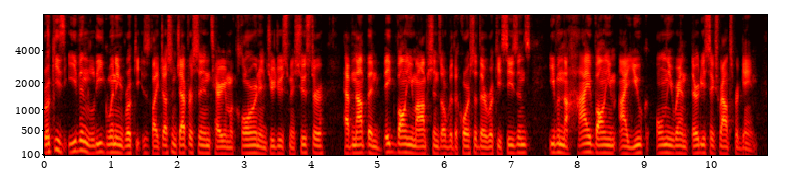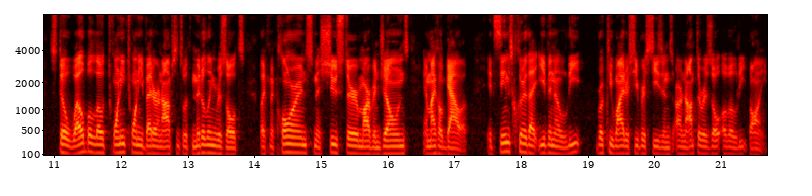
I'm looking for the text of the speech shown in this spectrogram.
Rookies, even league winning rookies like Justin Jefferson, Terry McLaurin, and Juju Smith Schuster, have not been big volume options over the course of their rookie seasons. Even the high volume Aiyuk only ran 36 routes per game still well below 2020 veteran options with middling results like McLaurin, Smith Schuster, Marvin Jones, and Michael Gallup. It seems clear that even elite rookie wide receiver seasons are not the result of elite volume.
